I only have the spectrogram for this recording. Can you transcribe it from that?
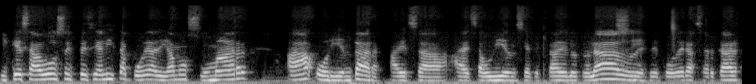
y que esa voz especialista pueda, digamos, sumar a orientar a esa, a esa audiencia que está del otro lado, Sí. desde poder acercar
